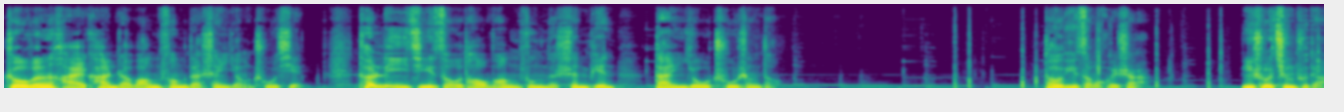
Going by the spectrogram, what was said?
周文海看着王峰的身影出现，他立即走到王峰的身边，担忧出声道。到底怎么回事？你说清楚点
